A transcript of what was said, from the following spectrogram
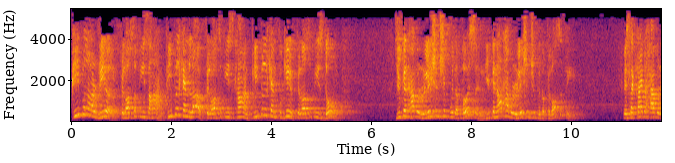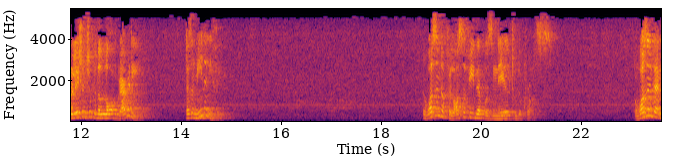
People are real, philosophies aren't. People can love, philosophies can't. People can forgive, philosophies don't. You can have a relationship with a person, you cannot have a relationship with a philosophy. It's like trying to have a relationship with the law of gravity. It doesn't mean anything. It wasn't a philosophy that was nailed to the cross. It wasn't an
